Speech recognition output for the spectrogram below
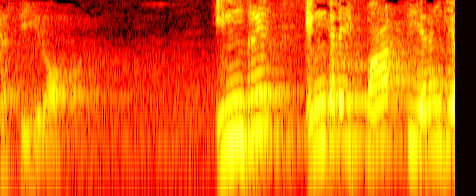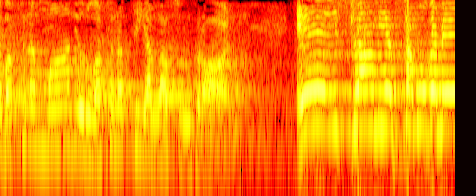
கசீரோ. இன்று எங்களை பார்த்து இறங்கிய வசனம் மாதிரி ஒரு வசனத்தை அல்லா சொல்கிறான். ஏ இஸ்லாமிய சமூகமே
